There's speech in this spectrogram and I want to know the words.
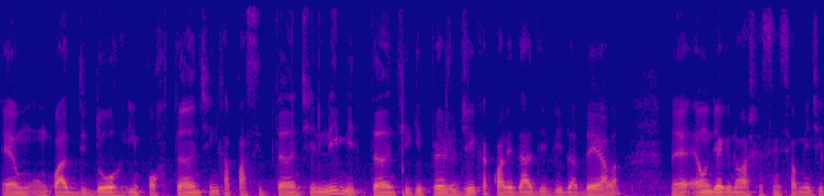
é um, um, quadro de dor importante, incapacitante, limitante, que prejudica a qualidade de vida dela. Né? É um diagnóstico essencialmente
